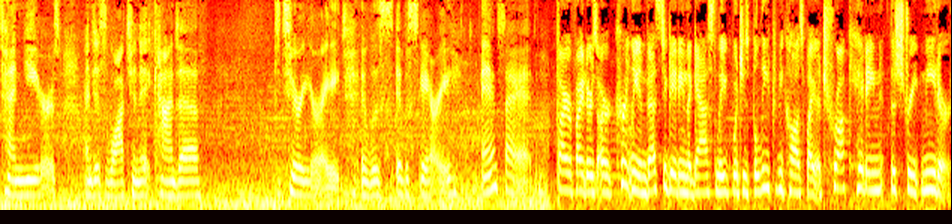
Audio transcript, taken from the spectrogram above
10 years, and just watching it kind of deteriorate. It was it was scary and sad. Firefighters are currently investigating the gas leak, which is believed to be caused by a truck hitting the street meter.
